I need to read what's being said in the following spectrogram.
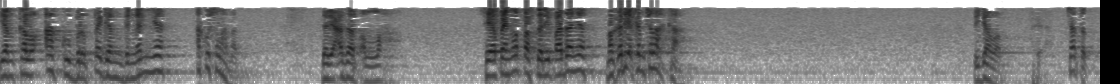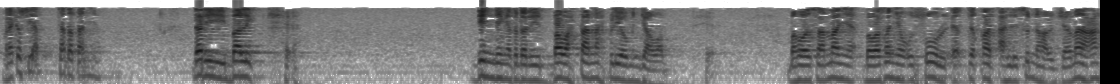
yang kalau aku berpegang dengannya, aku selamat dari azab Allah. Siapa yang lepas daripadanya, maka dia akan celaka. Dijawab, Catat, mereka siap catatannya. Dari balik dinding atau dari bawah tanah beliau menjawab bahwasannya bahwasanya usul i'tiqad ahli sunnah al jamaah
